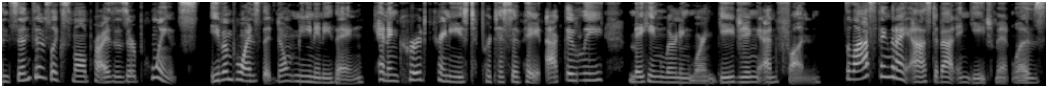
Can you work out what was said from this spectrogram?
Incentives like small prizes or points, even points that don't mean anything, can encourage trainees to participate actively, making learning more engaging and fun. The last thing that I asked about engagement was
